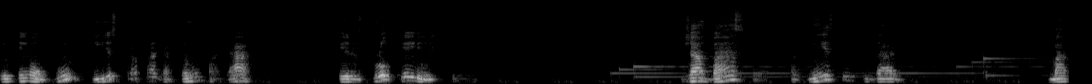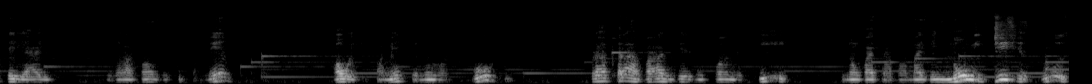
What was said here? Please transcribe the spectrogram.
eu tenho alguns dias para pagar. Se eu não pagar, eles bloqueiam o. Já basta as necessidades materiais em relação aos equipamentos, ao equipamento, que é meu notebook, para travar de vez em quando aqui, que não vai travar mais em nome de Jesus,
